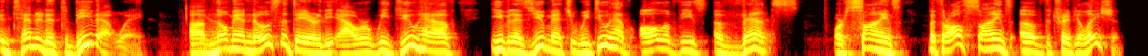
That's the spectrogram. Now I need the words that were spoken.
intended it to be that way. Uh, Yeah. No man knows the day or the hour. We do have, even as you mentioned, we do have all of these events or signs, but they're all signs of the tribulation.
